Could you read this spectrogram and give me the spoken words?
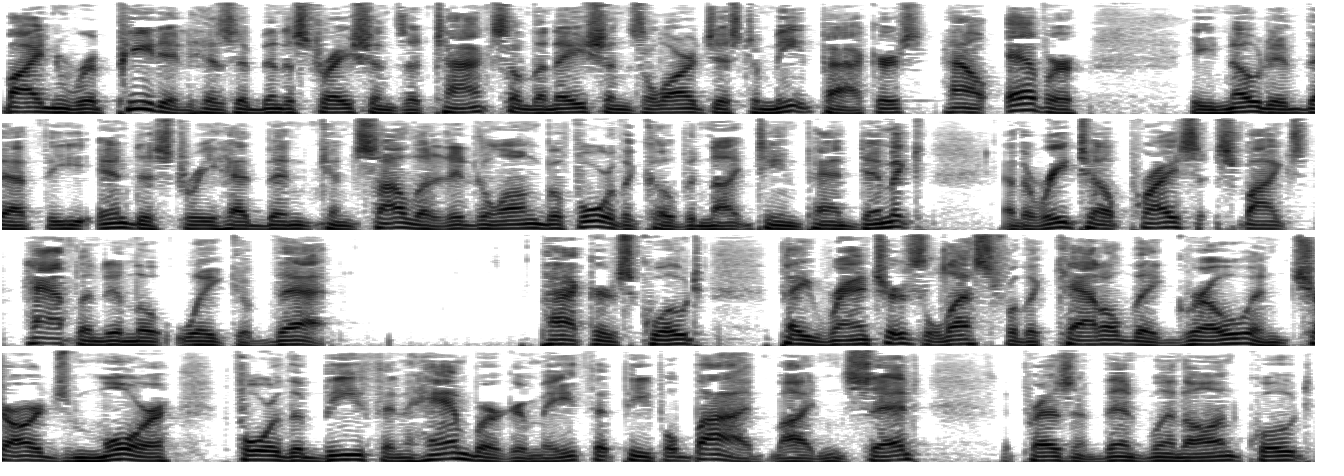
Biden repeated his administration's attacks on the nation's largest meat packers. However, he noted that the industry had been consolidated long before the COVID-19 pandemic and the retail price spikes happened in the wake of that. Packers, quote, pay ranchers less for the cattle they grow and charge more for the beef and hamburger meat that people buy, Biden said. The president then went on, quote,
